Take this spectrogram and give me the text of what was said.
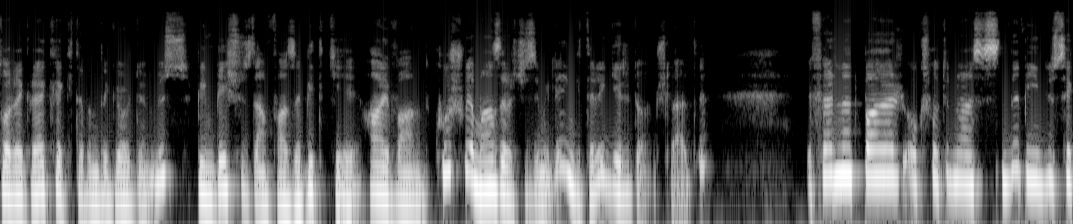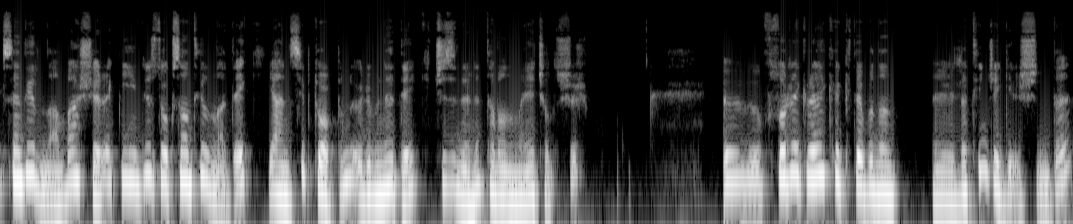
Flora Graeca kitabında gördüğümüz 1500'den fazla bitki, hayvan, kuş ve manzara çizimiyle İngiltere'ye geri dönmüşlerdi. Ferdinand Bauer Oxford Üniversitesi'nde 1780 yılından başlayarak 1796 yılına dek yani Siptorp'un ölümüne dek çizimlerini tamamlamaya çalışır. Ee, Flora Graeca kitabının e, Latince girişinde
